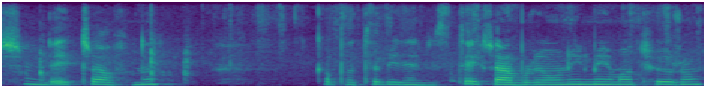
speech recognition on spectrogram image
Şimdi etrafını kapatabiliriz. Tekrar buraya 10 ilmeğimi atıyorum.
